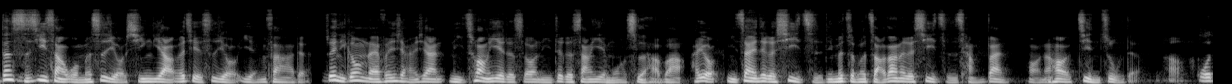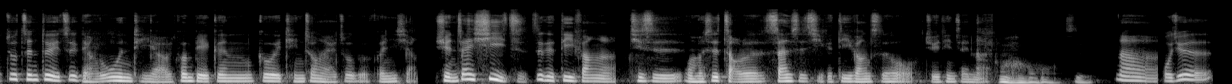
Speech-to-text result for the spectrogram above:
但实际上我们是有新药，而且是有研发的。所以你跟我们来分享一下你创业的时候你这个商业模式好不好？还有你在这个细子，你们怎么找到那个细子厂办哦，然后进驻的？好，我就针对这两个问题啊，分别跟各位听众来做个分享。选在戏子这个地方啊，其实我们是找了三十几个地方之后决定在哪里。哦，是，那我觉得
